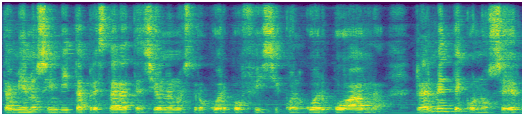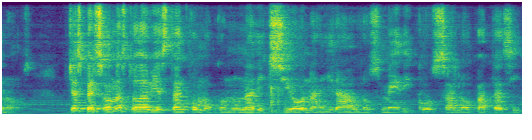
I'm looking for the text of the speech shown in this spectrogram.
también nos invita a prestar atención a nuestro cuerpo físico, el cuerpo habla, realmente conocernos. Muchas personas todavía están como con una adicción a ir a los médicos alópatas y,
